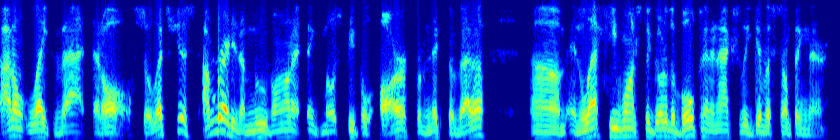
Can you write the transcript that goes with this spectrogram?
I don't like that at all. So let's just, I'm ready to move on. I think most people are from Nick Pivetta, um, unless he wants to go to the bullpen and actually give us something there.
